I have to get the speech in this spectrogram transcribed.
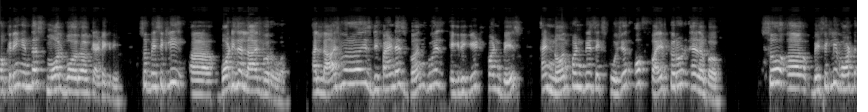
occurring in the small borrower category. So basically, uh, what is a large borrower? A large borrower is defined as one who has aggregate fund based and non fund based exposure of 5 crore and above. So uh, basically, what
